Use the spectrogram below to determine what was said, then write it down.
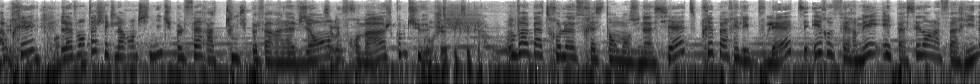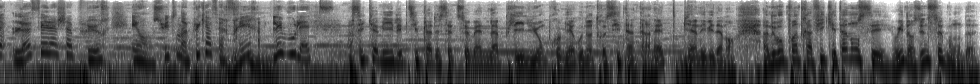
Après, hein. l'avantage c'est que l'arancini, tu peux le faire à tout. Tu peux le faire à la viande, au fromage, comme tu veux. Etc. On va battre l'œuf restant dans une assiette, préparer les boulettes et refermer et passer dans la farine l'œuf et la chapelure. Et ensuite, on n'a plus qu'à faire frire les boulettes. Merci Camille, les petits plats de cette semaine, l'appli Lyon Première ou notre site internet, bien évidemment. Un nouveau point de trafic est annoncé, oui, dans une seconde.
